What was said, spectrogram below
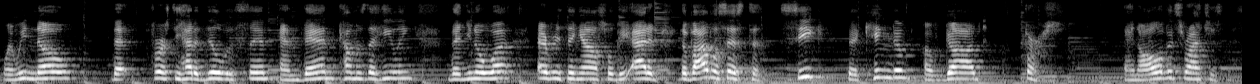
when we know that first he had to deal with sin and then comes the healing, then you know what? Everything else will be added. The Bible says to seek the kingdom of God first and all of its righteousness.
